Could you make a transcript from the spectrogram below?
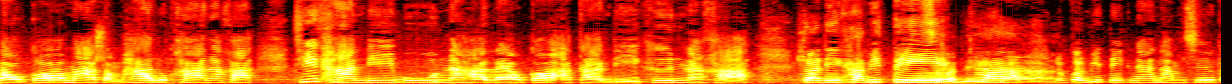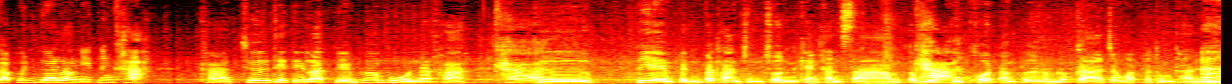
เราก็มาสัมภาษณ์ลูกค้านะคะ ที่ทานดีบูนนะคะ แล้วก็อาการดีขึ้นนะคะ สวัสดีค่ะพี่ติ๊กสวัสดีค่ะ รบกวนพี่ติ๊กแนะนำชื่อกับเพื่อนๆเรานิดนึงค่ะ ค่ะ ชื่อทิติรัตน์เปลี่ยนเพิ่มพูนนะคะ ค่ะ คือพี่เองเป็นประธานชุมชนแข่งขันสามตำบลค่ะ คูคตอำเภอลำลูกกาจังหวัดปทุมธานี อ่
